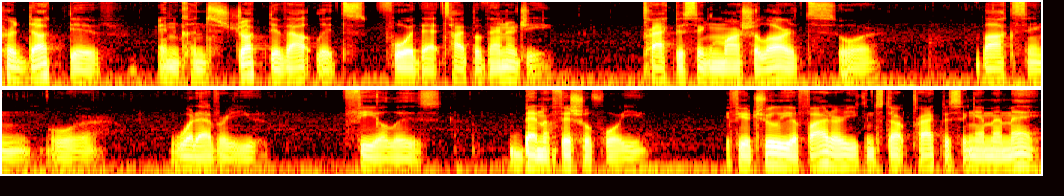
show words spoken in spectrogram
productive and constructive outlets for that type of energy. Practicing martial arts or boxing or whatever you feel is beneficial for you. If you're truly a fighter, you can start practicing MMA.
